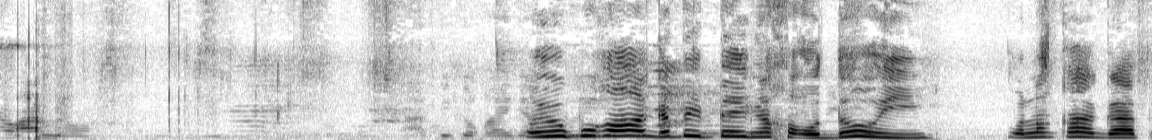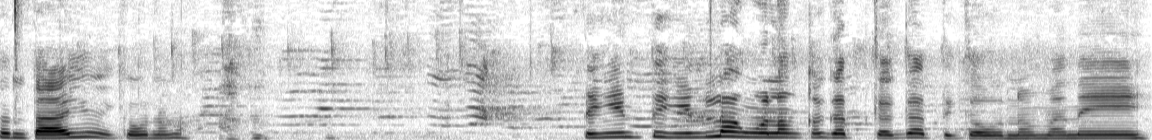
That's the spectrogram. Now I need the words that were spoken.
yung ano. Sabi ko kay Ay, upo ka agad yung tenga ka, Udoy. Walang kagatan tayo. Ikaw naman. Tingin-tingin lang. Walang kagat-kagat. Ikaw naman eh.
